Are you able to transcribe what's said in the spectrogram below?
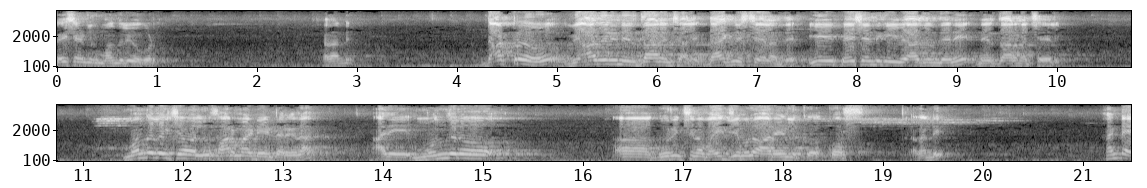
పేషెంట్లకు మందులు ఇవ్వకూడదు. కదండి డాక్టర్ వ్యాధిని నిర్ధారించాలి. డయాగ్నిస్ చేయాలంతే ఈ పేషెంట్కి ఈ వ్యాధి ఉందని నిర్ధారణ చేయాలి. మందులు ఇచ్చేవాళ్ళు ఫార్మాడి అంటారు కదా. అది మందులు గురించిన వైద్యములు ఆరేళ్ళు కోర్స్. కదండి అంటే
